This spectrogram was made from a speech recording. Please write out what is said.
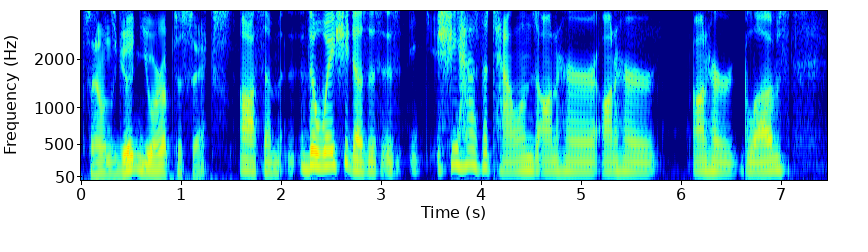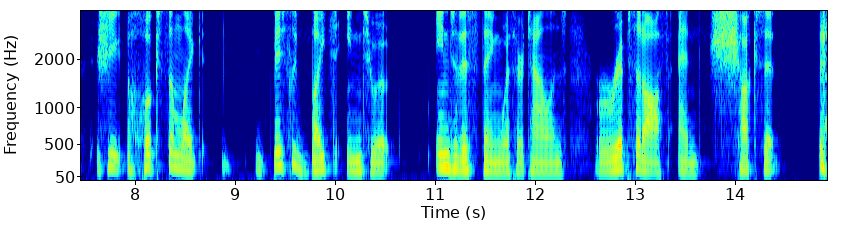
Sounds good. You are up to six. Awesome. The way she does this is she has the talons on her on her on her gloves. She hooks them like basically bites into it into this thing with her talons, rips it off and chucks it.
